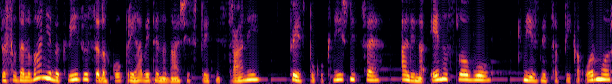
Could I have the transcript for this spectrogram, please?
Za sodelovanje v kvizu se lahko prijavite na naši spletni strani, Facebooku knjižnice ali na e-naslovu knjižnica.ormož,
